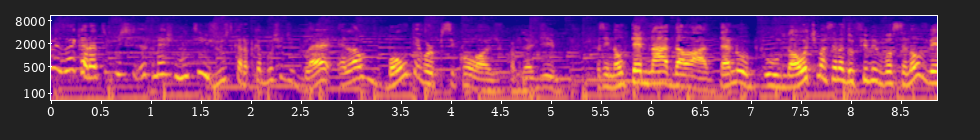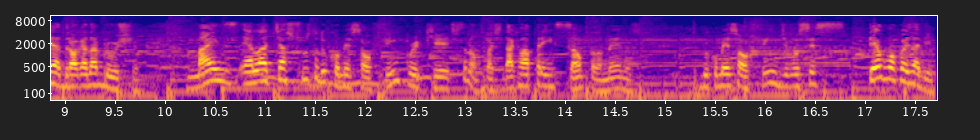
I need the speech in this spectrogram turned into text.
Mas é, cara, eu, tipo, eu também acho muito injusto, cara, porque a Bruxa de Blair, ela é um bom terror psicológico, apesar de, assim, não ter nada lá. Até no, na última cena do filme você não vê a droga da bruxa. Mas ela te assusta do começo ao fim, porque, sei não, vai te dar aquela apreensão, pelo menos, do começo ao fim, de você ter alguma coisa ali.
